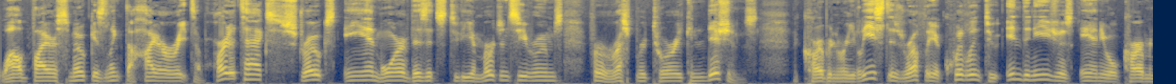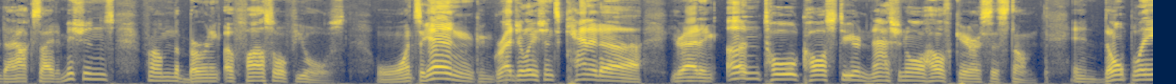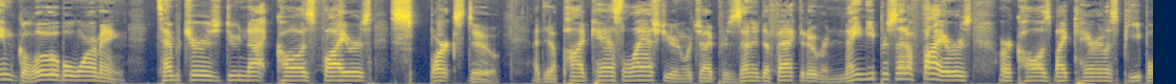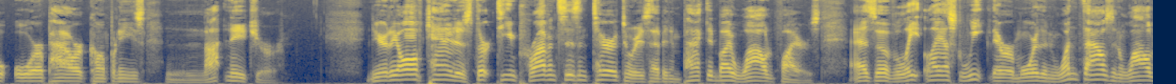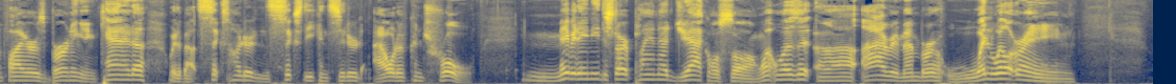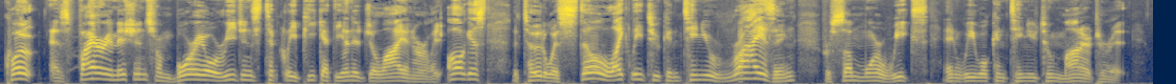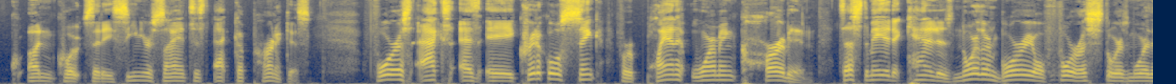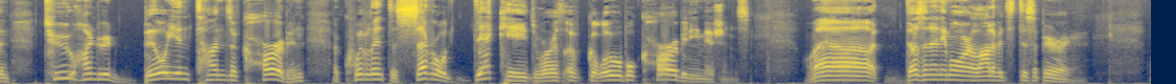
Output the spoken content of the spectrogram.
Wildfire smoke is linked to higher rates of heart attacks, strokes, and more visits to the emergency rooms for respiratory conditions. The carbon released is roughly equivalent to Indonesia's annual carbon dioxide emissions from the burning of fossil fuels. Once again, congratulations, Canada! You're adding untold costs to your national healthcare system. And don't blame global warming. Temperatures do not cause fires, sparks do. I did a podcast last year in which I presented the fact that over 90% of fires are caused by careless people or power companies, not nature. Nearly all of Canada's 13 provinces and territories have been impacted by wildfires. As of late last week, there were more than 1,000 wildfires burning in Canada, with about 660 considered out of control. Maybe they need to start playing that Jackal song. What was it? Uh, I remember. When Will It Rain? Quote, as fire emissions from boreal regions typically peak at the end of July and early August, the total is still likely to continue rising for some more weeks, and we will continue to monitor it, unquote, said a senior scientist at Copernicus. Forest acts as a critical sink for planet warming carbon. It's estimated that Canada's northern boreal forest stores more than 200 billion tons of carbon, equivalent to several decades worth of global carbon emissions. Well, it doesn't anymore. A lot of it's disappearing.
